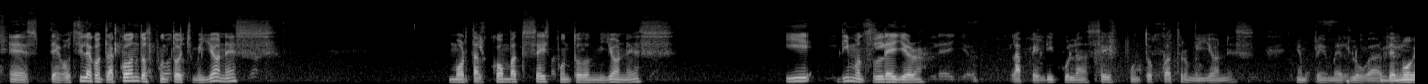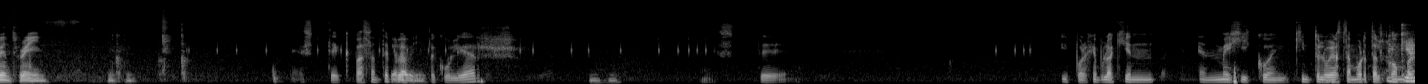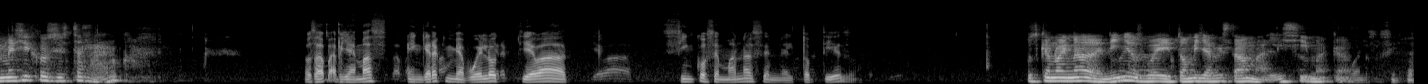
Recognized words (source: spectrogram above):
Este, Godzilla contra Kong, 2.8 millones. Mortal Kombat, 6.2 millones. Y Demon Slayer, la película, 6.4 millones en primer lugar. The Mugen Train. Este, bastante peculiar. Este, y por ejemplo, aquí en, en México, en quinto lugar está Mortal Aquí Kombat. en México sí está raro. O sea, y además, en Guerra con mi abuelo lleva cinco semanas en el top 10. Pues que no hay nada de niños, güey. y Tommy Jerry estaba malísima acá. Bueno, eso sí.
